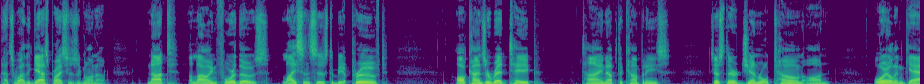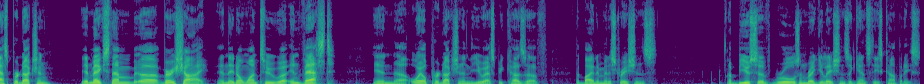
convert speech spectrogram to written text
That's why the gas prices are going up. Not allowing for those licenses to be approved, all kinds of red tape, tying up the companies, just their general tone on oil and gas production. It makes them uh, very shy, and they don't want to uh, invest in uh, oil production in the U.S. because of the Biden administration's abusive rules and regulations against these companies.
